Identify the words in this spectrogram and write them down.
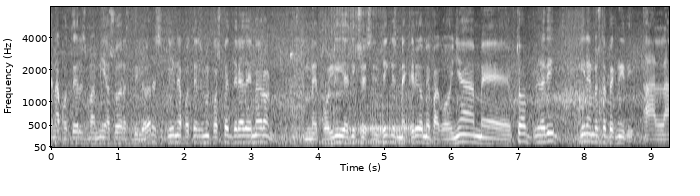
ένα αποτέλεσμα μίας ώρας στην τηλεόραση και είναι αποτέλεσμα 25-30 ημερών. Με πολύ αντίξωες συνθήκες, με κρύο, με παγωνιά, με αυτό. Δηλαδή, είναι μέσα στο παιχνίδι. Αλλά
